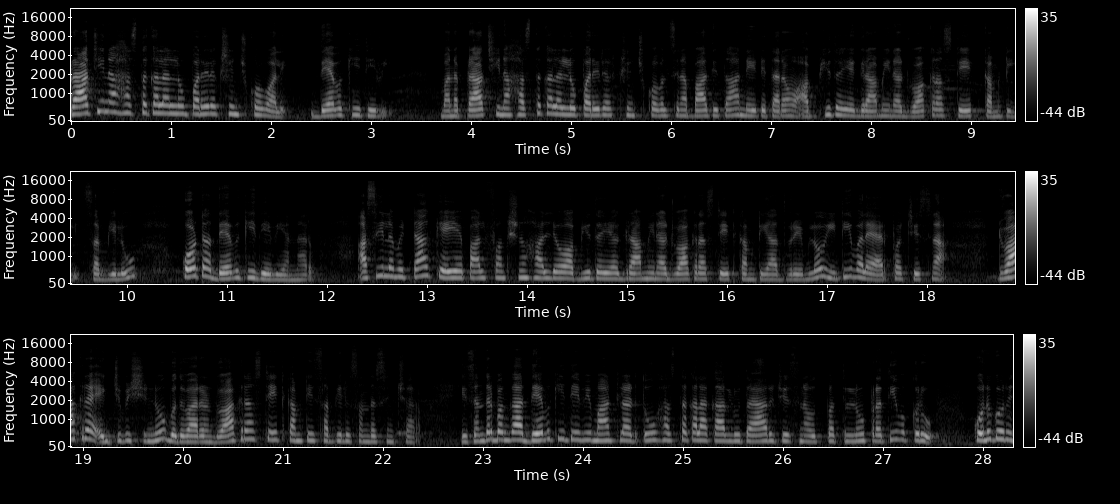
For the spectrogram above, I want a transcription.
ప్రాచీన హస్తకళలను పరిరక్షించుకోవాలి. దేవకీదేవి మన ప్రాచీన హస్తకళల్లో పరిరక్షించుకోవాల్సిన బాధ్యత నేటి తరం అభ్యుదయ గ్రామీణ డ్వాక్రా స్టేట్ కమిటీ సభ్యులు కోట దేవకీదేవి అన్నారు. అసీలమిట్ట కేఏ పాల్ ఫంక్షన్ హాల్లో అభ్యుదయ గ్రామీణ డ్వాక్రా స్టేట్ కమిటీ ఆధ్వర్యంలో ఇటీవల ఏర్పాటు చేసిన డ్వాక్రా ఎగ్జిబిషన్ను బుధవారం డ్వాక్రా స్టేట్ కమిటీ సభ్యులు సందర్శించారు. ఈ సందర్భంగా దేవకీదేవి మాట్లాడుతూ హస్తకళాకారులు తయారు చేసిన ఉత్పత్తులను ప్రతి ఒక్కరూ కొనుగోలు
